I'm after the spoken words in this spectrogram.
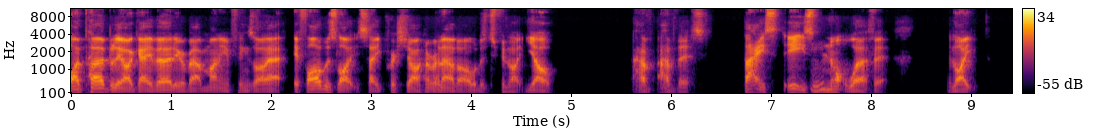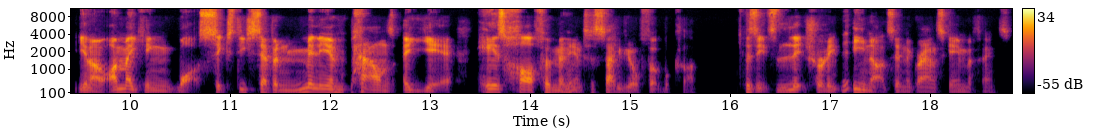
hyperbole I gave earlier about money and things like that, if I was like, say, Cristiano Ronaldo, I would have just been like, yo, have have this. That is it is Mhm. not worth it. Like, you know, I'm making what 67 million pounds a year. Here's half a 1000000 to save your football club. Because it's literally peanuts in the grand scheme of things.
